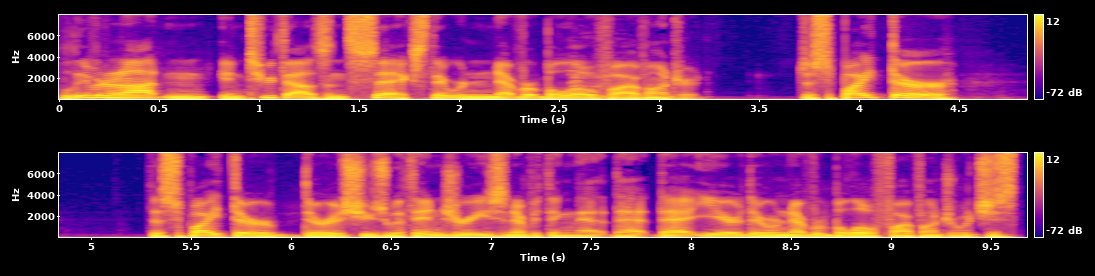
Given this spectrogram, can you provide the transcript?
believe it or not, in, in 2006, they were never below 500. Despite their despite their their issues with injuries and everything that that that year, they were never below 500, which is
